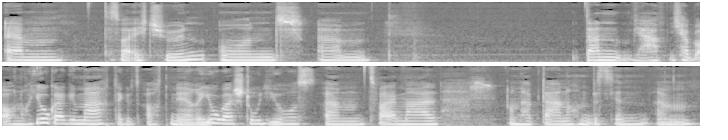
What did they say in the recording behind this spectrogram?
Ähm, das war echt schön. Und ähm, dann, ja, ich habe auch noch Yoga gemacht. Da gibt es auch mehrere Yoga-Studios, ähm, zweimal. Und habe da noch ein bisschen, ähm,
